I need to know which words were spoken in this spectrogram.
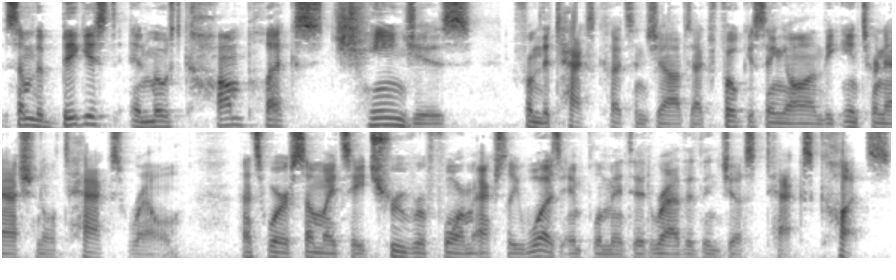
some of the biggest and most complex changes from the Tax Cuts and Jobs Act, focusing on the international tax realm. That's where some might say true reform actually was implemented rather than just tax cuts.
